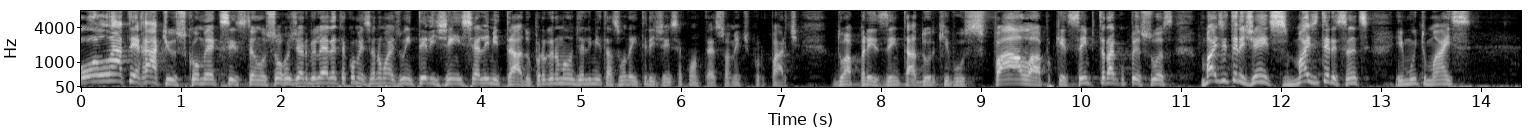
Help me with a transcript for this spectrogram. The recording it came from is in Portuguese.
Olá, terráqueos! Como é que vocês estão? Eu sou o Rogério Vilela e está começando mais um Inteligência Limitada, o programa onde a limitação da inteligência acontece somente por parte do apresentador que vos fala, porque sempre trago pessoas mais inteligentes, mais interessantes e muito mais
